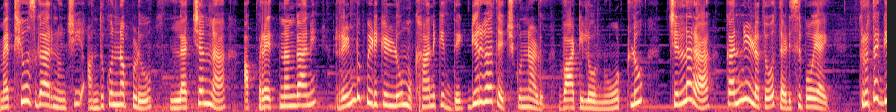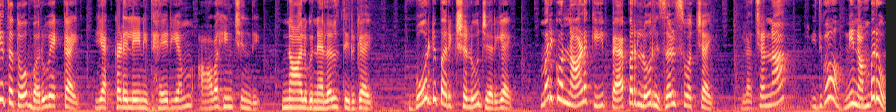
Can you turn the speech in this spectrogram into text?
మెథ్యూస్ గారి నుంచి అందుకున్నప్పుడు లచ్చన్న అప్రయత్నంగానే రెండు పిడికిళ్ళు ముఖానికి దగ్గరగా తెచ్చుకున్నాడు. వాటిలో నోట్లు చిల్లర కన్నీళ్ళతో తడిసిపోయాయి. కృతజ్ఞతతో బరువెక్కాయి. ఎక్కడ లేని ధైర్యం ఆవహించింది. నాలుగు నెలలు తిరిగాయి. బోర్డు పరీక్షలు జరిగాయి. మరికొన్నాళ్ళకి పేపర్లో రిజల్ట్స్ వచ్చాయి. లచన్నా ఇదిగో నీ నంబరు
